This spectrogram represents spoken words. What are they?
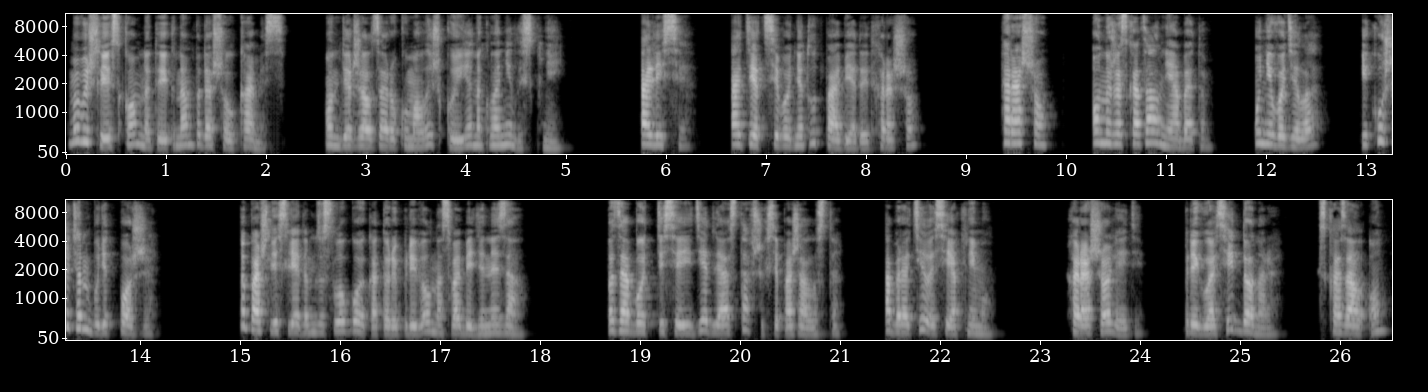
Мы вышли из комнаты, и к нам подошел Камис. Он держал за руку малышку, и я наклонилась к ней. «Алисия, отец сегодня тут пообедает, хорошо?» «Хорошо. Он уже сказал мне об этом. У него дела, и кушать он будет позже». Мы пошли следом за слугой, который привел нас в обеденный зал. «Позаботьтесь о еде для оставшихся, пожалуйста», Обратилась я к нему. «Хорошо, леди. Пригласить донора?» Сказал он,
